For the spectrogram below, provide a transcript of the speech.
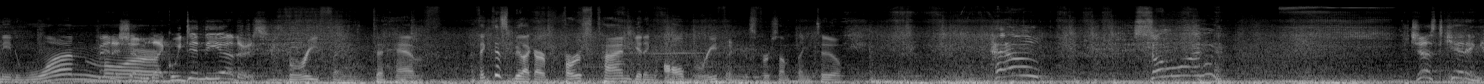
Need one Finish more him like we did the others. briefing to have. I think this would be like our first time getting all briefings for something too. Help! Someone! Just kidding.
